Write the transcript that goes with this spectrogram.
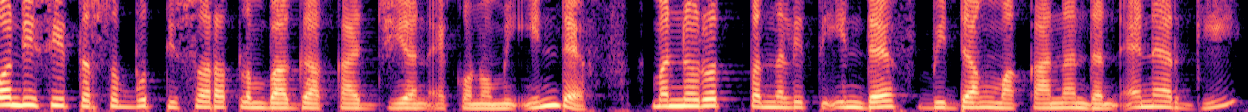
Kondisi tersebut disorot Lembaga Kajian Ekonomi Indef. Menurut peneliti Indef bidang makanan dan energi,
